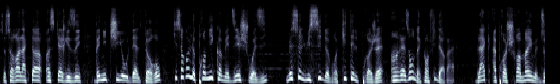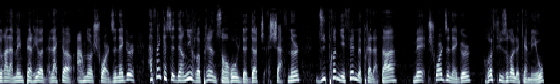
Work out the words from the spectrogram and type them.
Ce sera l'acteur oscarisé Benicio del Toro qui sera le premier comédien choisi, mais celui-ci devra quitter le projet en raison d'un conflit d'horaire. Black approchera même durant la même période l'acteur Arnold Schwarzenegger afin que ce dernier reprenne son rôle de Dutch Schaffner du premier film Predator, mais Schwarzenegger refusera le caméo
